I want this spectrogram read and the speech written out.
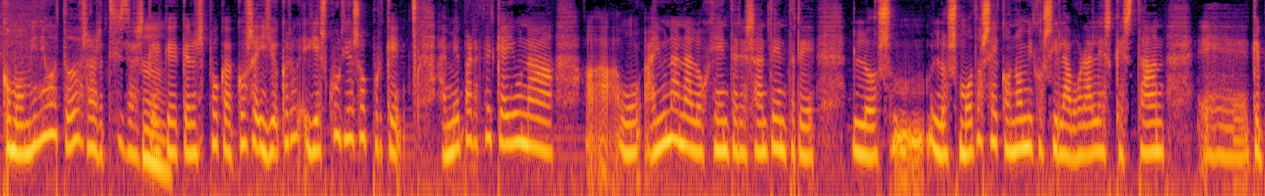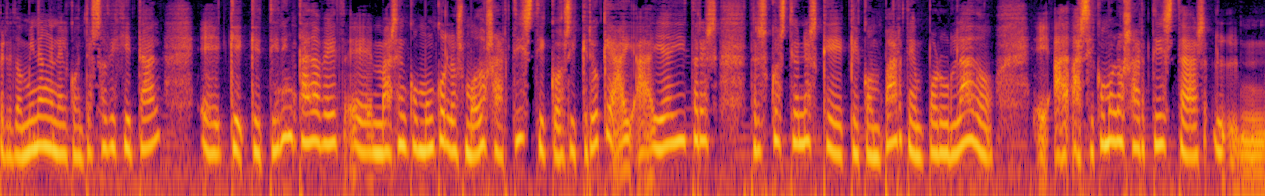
Como mínimo todos artistas, que, mm. que, no es poca cosa. Y yo creo y es curioso porque a mí me parece que hay una, hay una analogía interesante entre los, los modos económicos y laborales que están, eh, que predominan en el contexto digital, eh, que, que, tienen cada vez eh, más en común con los modos artísticos. Y creo que hay, hay, hay tres, tres cuestiones que, que comparten. Por un lado, eh, así como los artistas mm,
